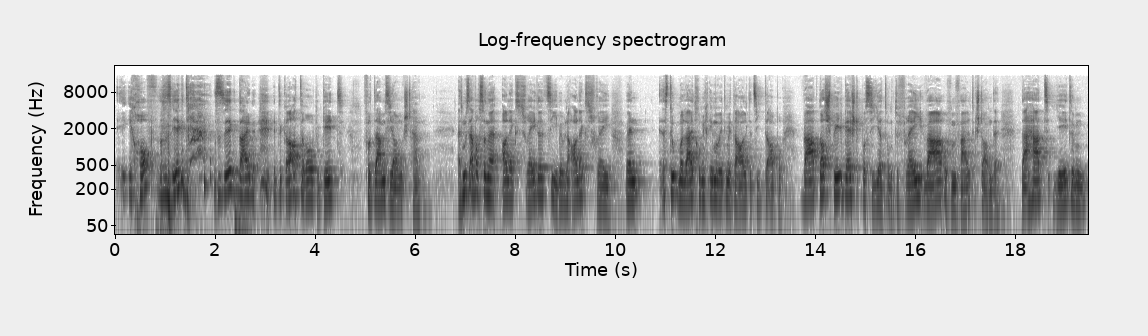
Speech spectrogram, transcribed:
ich hoffe, dass es, irgendeinen dass es irgendeinen in der Garderobe gibt, von dem sie Angst haben. Es muss einfach so eine Alex Frey dort sein, bei einem Alex Frey. Wenn es tut mir leid, komme ich immer wieder mit der alten Zeiten ab. Wäre das Spiel gestern passiert und der Frey wäre auf dem Feld gestanden, der hat jedem,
